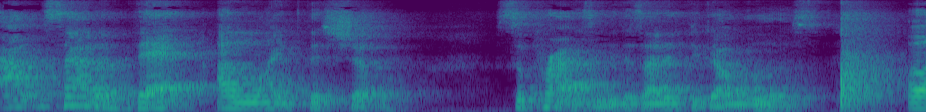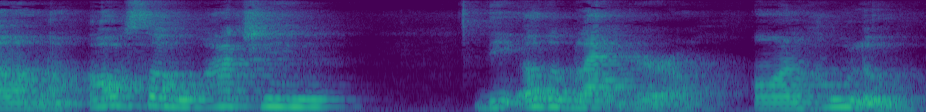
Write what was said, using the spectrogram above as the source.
outside of that, I like the show. Surprisingly, because I didn't think I was. Um, I'm also watching The Other Black Girl on Hulu.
